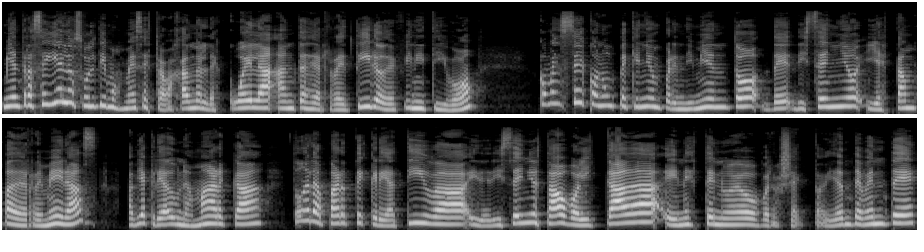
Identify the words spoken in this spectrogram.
Mientras seguía los últimos meses trabajando en la escuela antes del retiro definitivo, Comencé con un pequeño emprendimiento de diseño y estampa de remeras. Había creado una marca. Toda la parte creativa y de diseño estaba volcada en este nuevo proyecto. Evidentemente,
